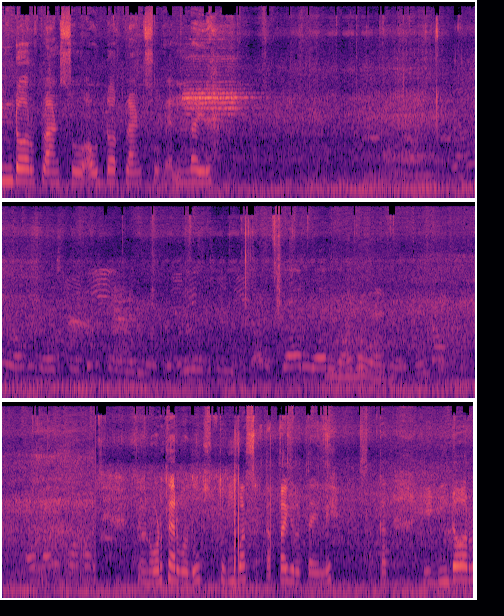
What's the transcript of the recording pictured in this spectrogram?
ಇಂಡೋರ್ ಪ್ಲಾಂಟ್ಸು ಔಟ್ಡೋರ್ ಪ್ಲಾಂಟ್ಸು ಎಲ್ಲ ಇದೆ. ನೀವು ನೋಡ್ತಾ ಇರ್ಬೋದು, ತುಂಬ ಸಖತ್ತಾಗಿರುತ್ತೆ ಇಲ್ಲಿ. ಸಖತ್. ಇಂಡೋರ್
